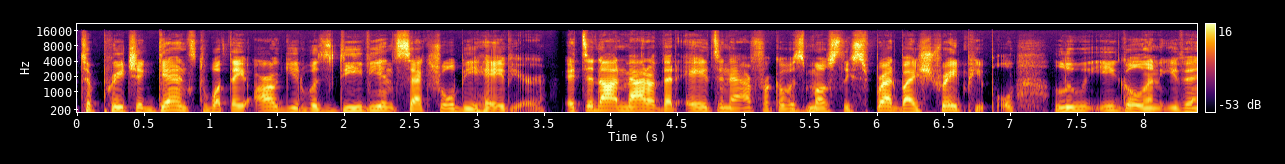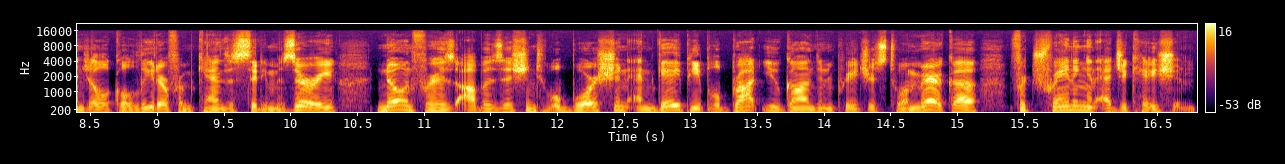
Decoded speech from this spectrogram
to preach against what they argued was deviant sexual behavior. It did not matter that AIDS in Africa was mostly spread by straight people. Lou Engle, an evangelical leader from Kansas City, Missouri, known for his opposition to abortion and gay people, brought Ugandan preachers to America for training and education.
